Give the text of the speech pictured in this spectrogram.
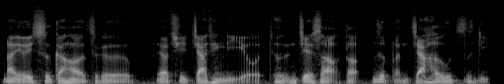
那有一次刚好这个。要去家庭旅游，有人介绍到日本加贺屋子里，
